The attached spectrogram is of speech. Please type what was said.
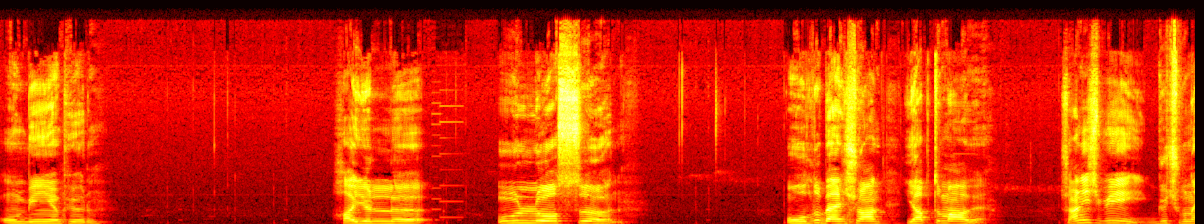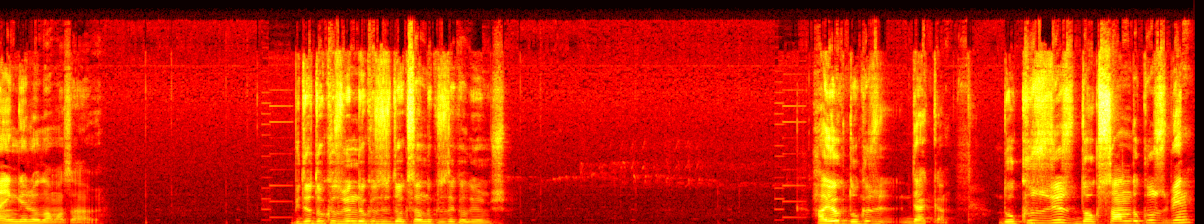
On bin yapıyorum. Hayırlı uğurlu olsun. Oldu ben şu an yaptım abi. Şu an hiçbir güç buna engel olamaz abi. Bir de 9999'da kalıyormuş. Ha yok 9 bir dakika. 999 bin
